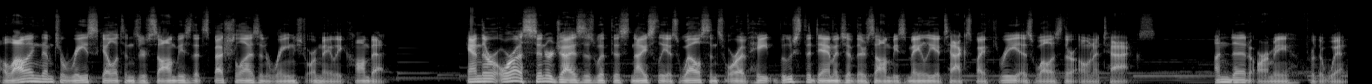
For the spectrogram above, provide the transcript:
allowing them to raise skeletons or zombies that specialize in ranged or melee combat. And their aura synergizes with this nicely as well, since Aura of Hate boosts the damage of their zombies' melee attacks by 3 as well as their own attacks. Undead Army for the win.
